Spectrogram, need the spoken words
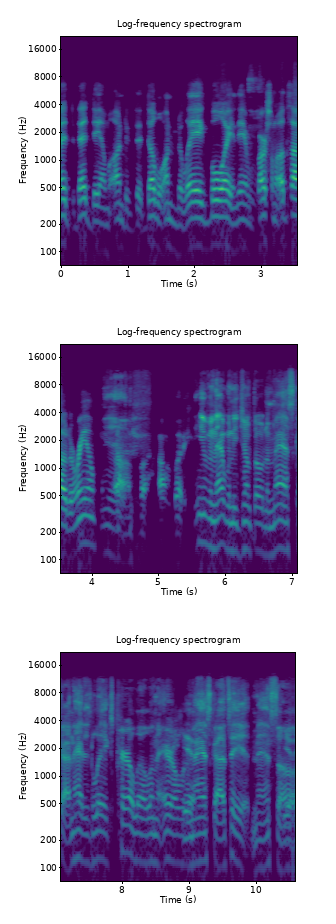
that that damn under the double under the leg boy and then reverse on the other side of the rim. Yeah, oh, oh buddy. Even that when he jumped over the mascot and had his legs parallel in the air over yeah. the mascot's head, man. So yeah.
